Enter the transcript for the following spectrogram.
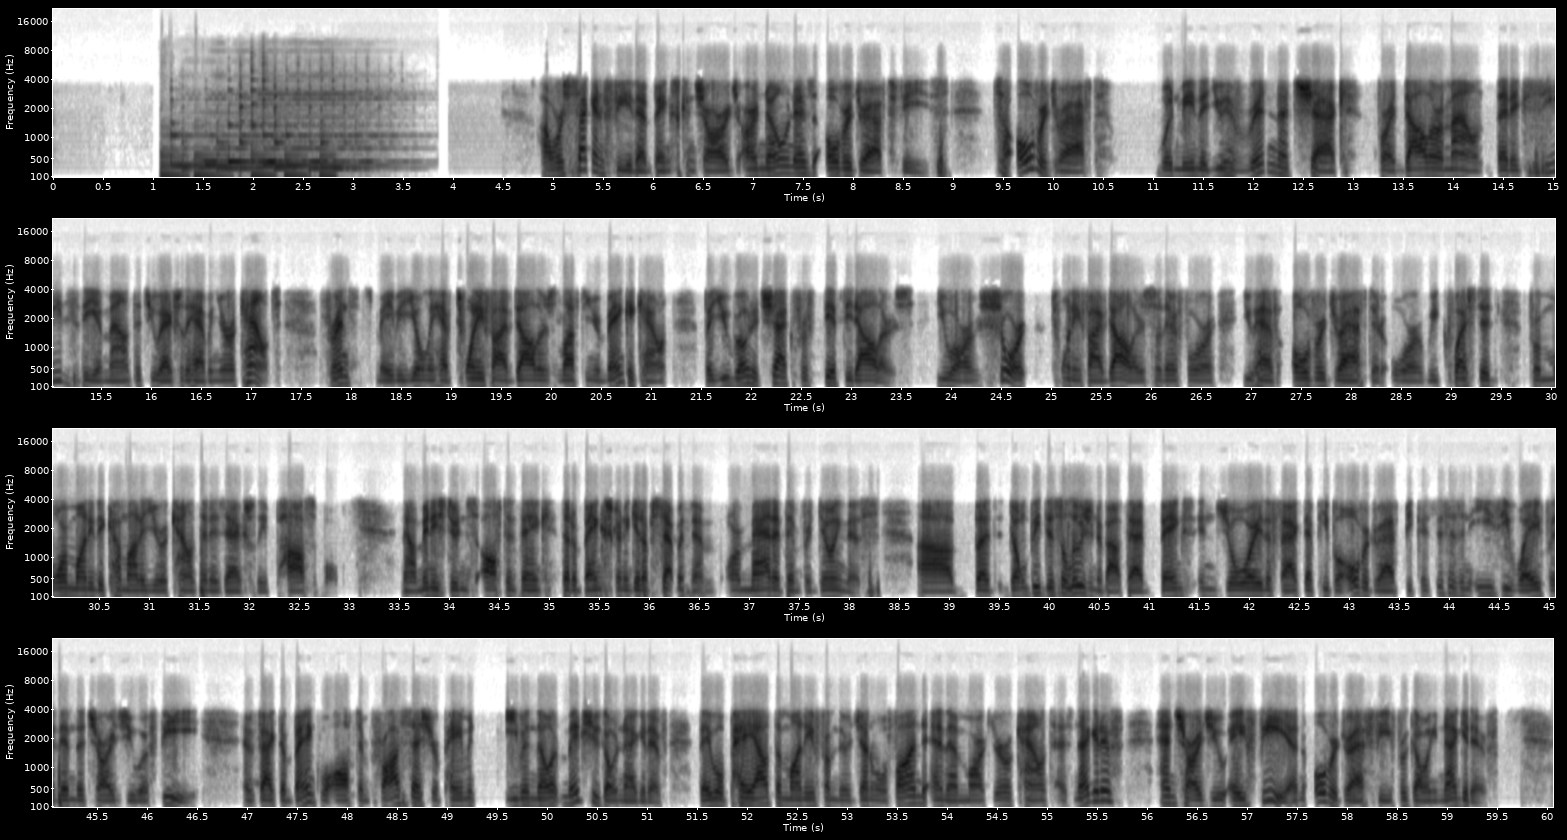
Our second fee that banks can charge are known as overdraft fees. To overdraft would mean that you have written a check for a dollar amount that exceeds the amount that you actually have in your account. For instance, maybe you only have $25 left in your bank account, but you wrote a check for $50. You are short $25, so therefore you have overdrafted or requested for more money to come out of your account than is actually possible. Now, many students often think that a bank's going to get upset with them or mad at them for doing this. Uh, but don't be disillusioned about that. Banks enjoy the fact that people overdraft because this is an easy way for them to charge you a fee. In fact, a bank will often process your payment even though it makes you go negative. They will pay out the money from their general fund and then mark your account as negative and charge you a fee, an overdraft fee for going negative.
